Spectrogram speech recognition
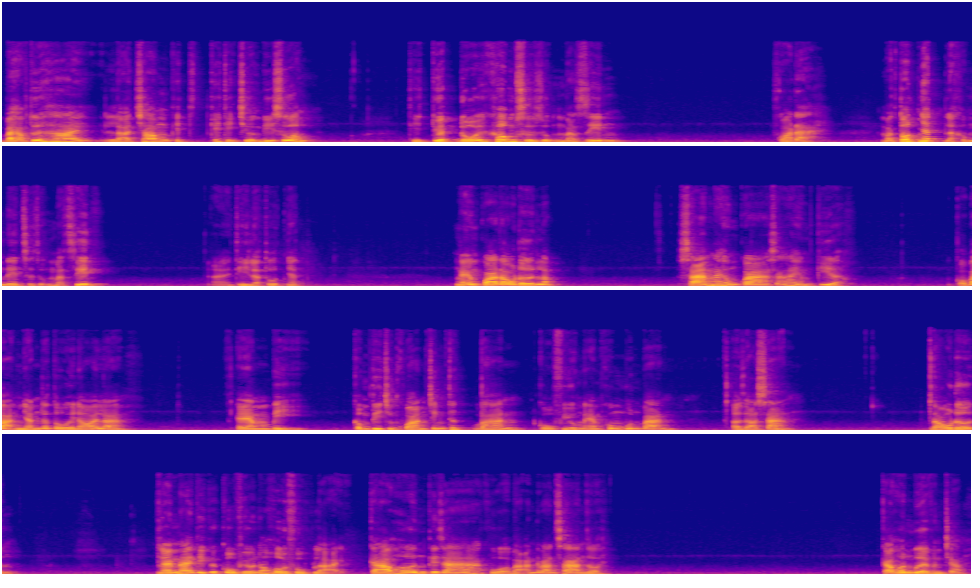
Bài học thứ hai là trong cái cái thị trường đi xuống thì tuyệt đối không sử dụng margin quá đà mà tốt nhất là không nên sử dụng margin. Đấy, thì là tốt nhất. Ngày hôm qua đau đớn lắm. Sáng ngày hôm qua sáng ngày hôm kia có bạn nhắn cho tôi nói là em bị công ty chứng khoán chính thức bán cổ phiếu mà em không muốn bán ở giá sàn. Đau đớn. Ngày hôm nay thì cái cổ phiếu nó hồi phục lại cao hơn cái giá của bạn bán sàn rồi. Cao hơn 10%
